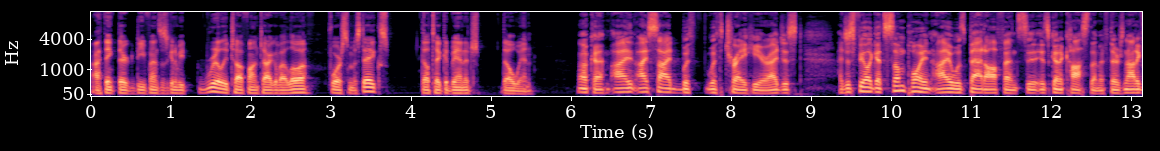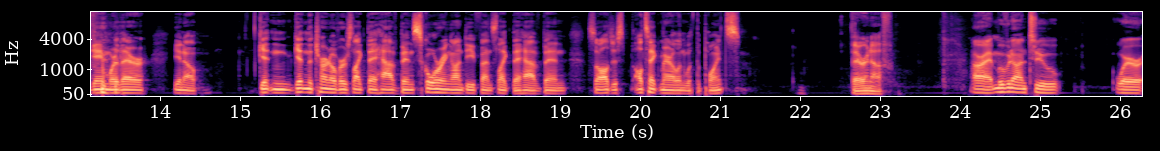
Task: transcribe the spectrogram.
I think their defense is going to be really tough on Tagovailoa force some mistakes, they'll take advantage, they'll win. Okay, I, I side with with Trey here. I just I just feel like at some point Iowa's bad offense is going to cost them if there's not a game where they're you know getting getting the turnovers like they have been, scoring on defense like they have been. So I'll just I'll take Maryland with the points. Fair enough. All right, moving on to where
